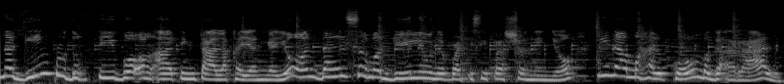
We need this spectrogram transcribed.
Naging produktibo ang ating talakayan ngayon dahil sa magiliw na partisipasyon ninyo, minamahal ko mag-aaral.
